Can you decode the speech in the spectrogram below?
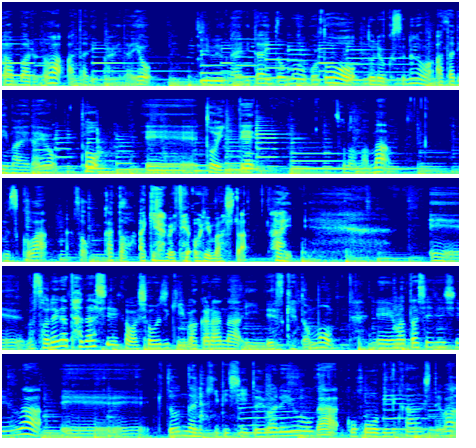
ら頑張るのは当たり前だよ」自分がやりたいと思うことを努力するのは当たり前だよと、えー、説いてそのまま息子はそっかと諦めておりました。はいえー、ま、それが正しいかは正直わからないんですけども、えー、私自身は、えー、どんなに厳しいと言われようがご褒美に関しては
